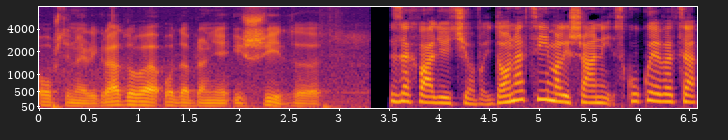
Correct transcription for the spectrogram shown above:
opština ili gradova odabran je i šid Zahvaljujući ovoj donaciji, mališani iz Kukujevaca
